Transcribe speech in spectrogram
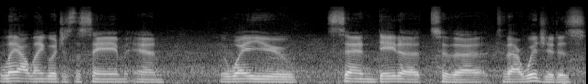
layout language is the same, and the way you send data to the to that widget is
